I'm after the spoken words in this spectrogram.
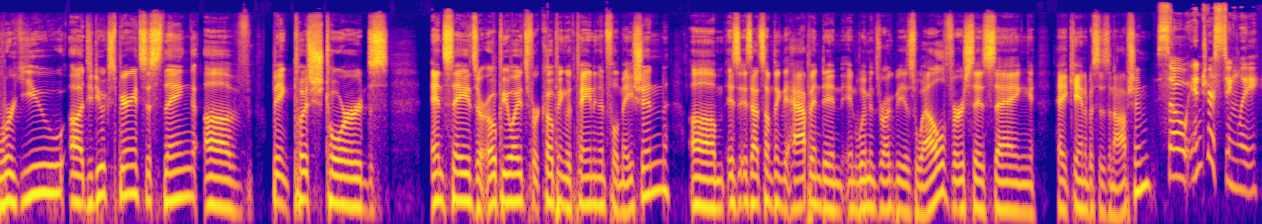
were you uh did you experience this thing of being pushed towards NSAIDs or opioids for coping with pain and inflammation. Um, is is that something that happened in in women's rugby as well? Versus saying, "Hey, cannabis is an option." So interestingly,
